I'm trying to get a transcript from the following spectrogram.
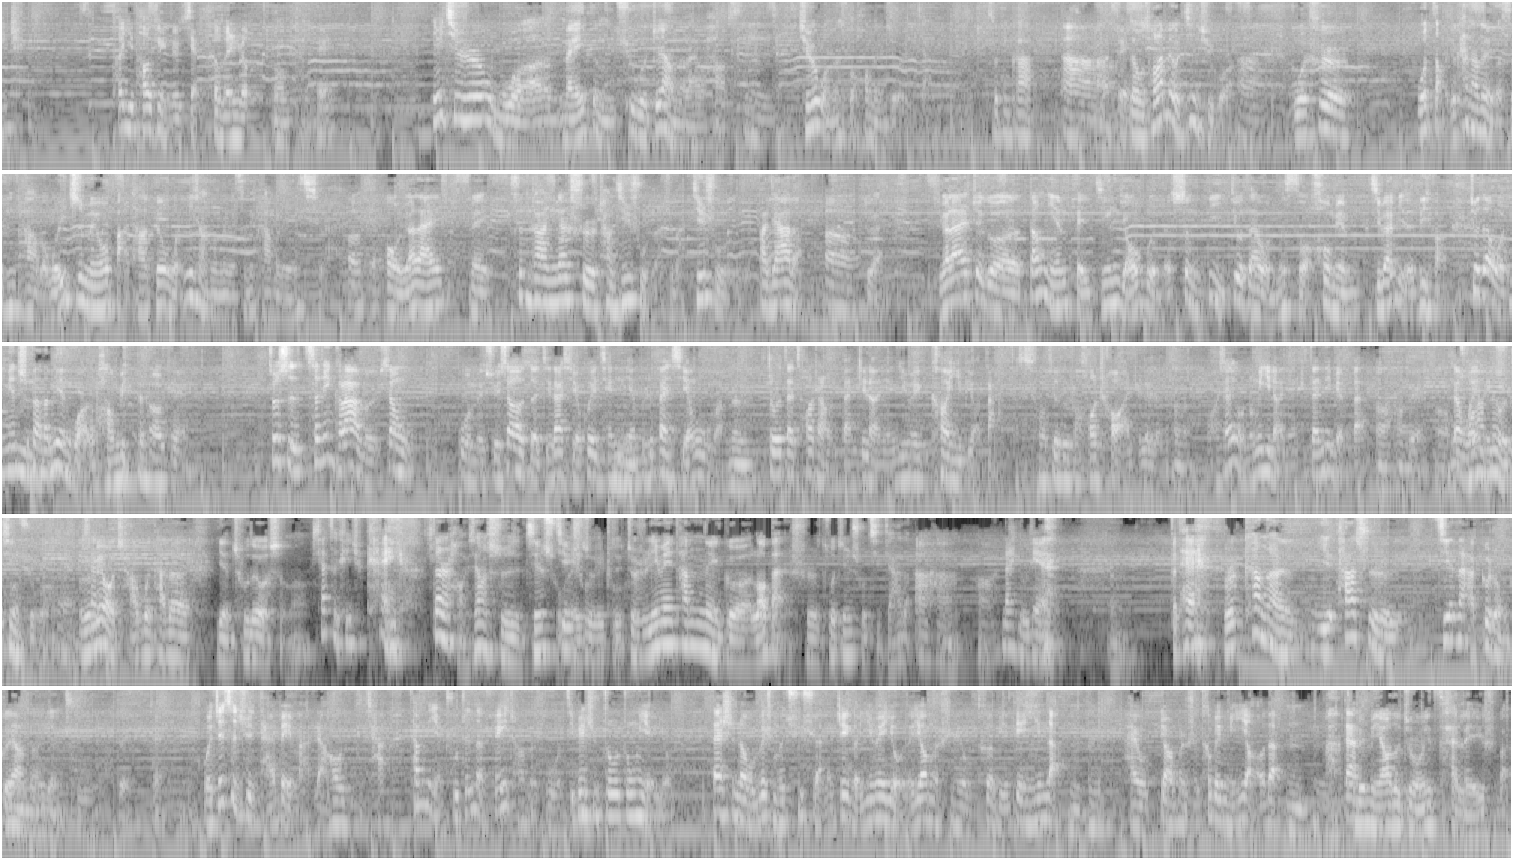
他一 talking 就显得特温柔。OK。对，因为其实我没怎么去过这样的 live house，嗯其实我们所后面就有一家 Surfing Club，啊，对对我从来没有进去过，啊，我是我早就看到那有个 Surfing Club，我一直没有把它跟我印象中那个 Surfing Club 联系起来。OK，哦，原来那 Surfing Club 应该是唱金属的，是吧？金属发家的，嗯对。原来这个当年北京摇滚的圣地就在我们所后面几百米的地方，就在我天天吃饭的面馆的旁边。OK，就是 Thirteen Club，像我们学校的吉他协会前几年不是办弦舞嘛，嗯。都是在操场办，这两年因为抗议比较大，同学都说好吵啊之类的，嗯。好像有那么一两年是在那边办，嗯哼，对嗯，但我从来没有进去过对，我都没有查过他的演出都有什么。下次可以去看一看。但是好像是金属金属为主。就是因为他们那个老板是做金属起家的。啊哈啊，那有点嗯。不太不是看看也他是接纳各种各样的演出，对，对。我这次去台北嘛，然后查他们的演出真的非常的多，即便是周中也有。但是呢，我为什么去选了这个？因为有的要么是那种特别电音的，嗯嗯还有要么是特别民谣的，嗯嗯，特别民谣的就容易踩雷是吧？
